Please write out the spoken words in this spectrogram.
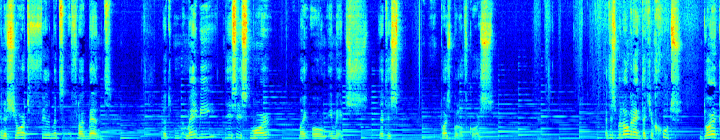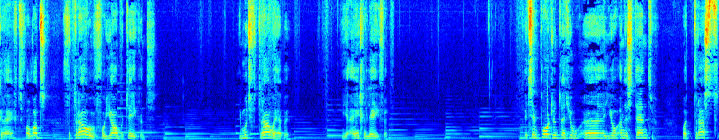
in a short filmed fragment. But maybe this is more my own image. That is possible, of course. Het is belangrijk dat je goed doorkrijgt van wat vertrouwen voor jou betekent. Je moet vertrouwen hebben in je eigen leven. It's important that you, uh, you understand what trust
